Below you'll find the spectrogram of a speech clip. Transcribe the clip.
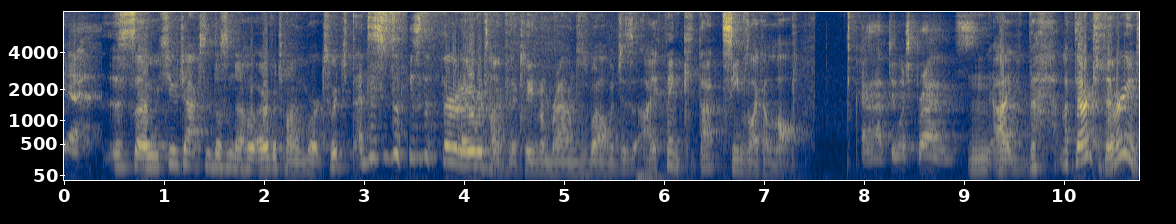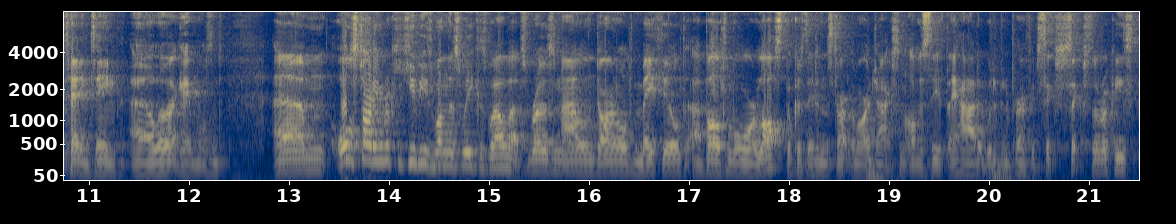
Yeah. So Hue Jackson doesn't know how overtime works, which this is the, this is the third overtime for the Cleveland Browns as well, which is I think that seems like a lot. Can't have too much Browns. Mm, I, look, they're, they're a very entertaining team, uh, although that game wasn't. Um, all starting rookie QBs won this week as well. That's Rosen, Allen, Darnold, Mayfield. Uh, Baltimore lost because they didn't start Lamar Jackson. Obviously, if they had, it would have been a perfect 6 6 for the rookies.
